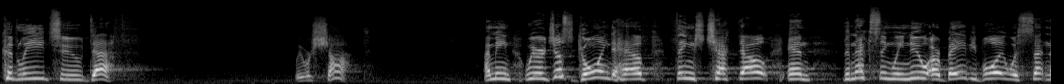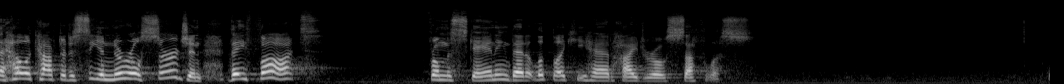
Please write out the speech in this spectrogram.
could lead to death. We were shocked. I mean, we were just going to have things checked out, and the next thing we knew, our baby boy was sent in a helicopter to see a neurosurgeon. They thought from the scanning that it looked like he had hydrocephalus. The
